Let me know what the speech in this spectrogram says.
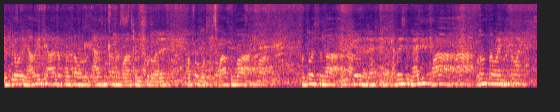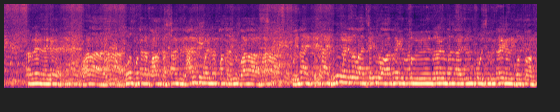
ಪದ್ಯವನ್ನು ಯಾವ ರೀತಿ ಆಡಬೇಕು ಅಂತ ಅವರು ಡ್ಯಾನ್ಸ್ ಮುಖಾಂತರ ಭಾಳ ಕಲಿಸ್ಕೊಡುತ್ತಾರೆ. ಮಕ್ಕಳು ಭಾಳ ತುಂಬ ಸಂತೋಷದಿಂದ ಕೇಳಿದ್ದಾರೆ. ಅದೇ ರೀತಿ ಮ್ಯಾಜಿಕ್ ಭಾಳ ಸ್ವತಂತ್ರವಾಗಿ ಹೇಳಿದಂಗೆ ಭಾಳ ಬಹಳ ಭಾಳ ಕಷ್ಟ ಆಗ್ತದೆ ಯಾವ ರೀತಿ ಮಾಡಿದ್ರಪ್ಪ ಅಂತ ನೀವು ಭಾಳ ಇದಾಯ್ತು ಹಿಂಗೆ ಮಾಡಿದ್ರಲ್ಲ ಚೆಂಡು ಅದ್ರಾಗಿತ್ತು ಇದ್ರಾಗಿದ್ದಂಗೆ ಆಯ್ತು ಕೋಸಿದ್ರು ಇದ್ರಾಗ ಬಂತು ಅಂತ.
